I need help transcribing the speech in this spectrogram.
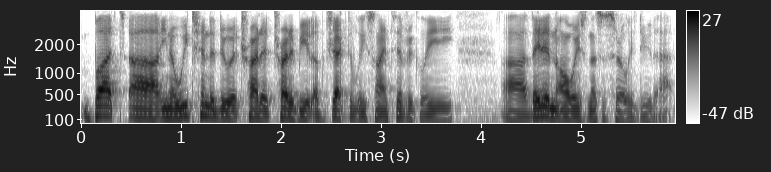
But uh, you know, we tend to do it try to try to be it objectively, scientifically. Uh, they didn't always necessarily do that.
